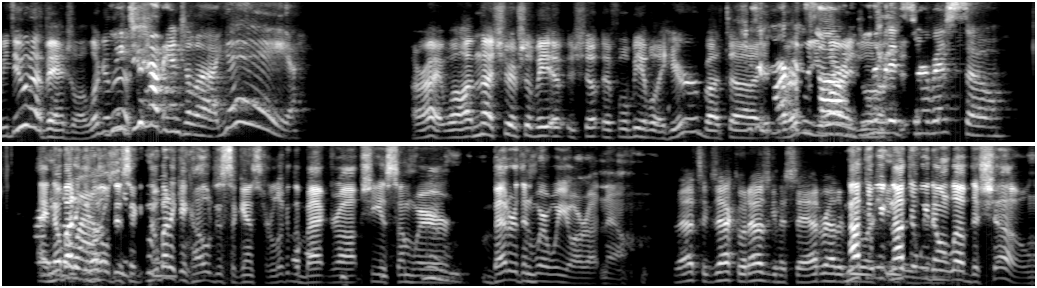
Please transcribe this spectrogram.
We do have Angela. Look at we this. We do have Angela. Yay. All right. Well, I'm not sure if she'll be if, she'll, if we'll be able to hear her, but uh, She's in Arkansas, you are, Angela, limited service, so Hey, nobody can hold this. Nobody can hold this against her. Look at the backdrop. She is somewhere hmm. better than where we are right now. That's exactly what I was going to say. I'd rather not that we, not that we don't love the show,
